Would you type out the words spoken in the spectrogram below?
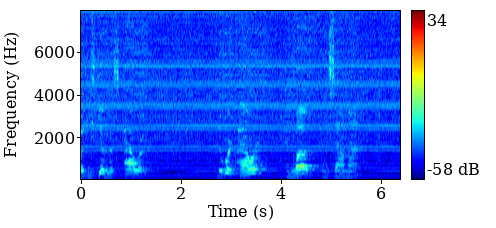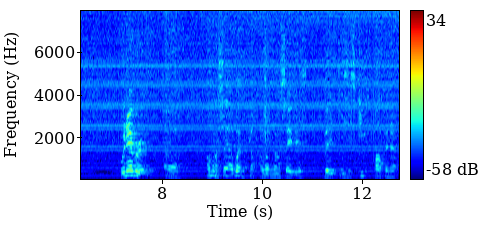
but he's given us power, the word power and love and a sound mind. Whenever, uh, I'm going to say, I wasn't, I wasn't going to say this, but it, it just keeps popping up.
